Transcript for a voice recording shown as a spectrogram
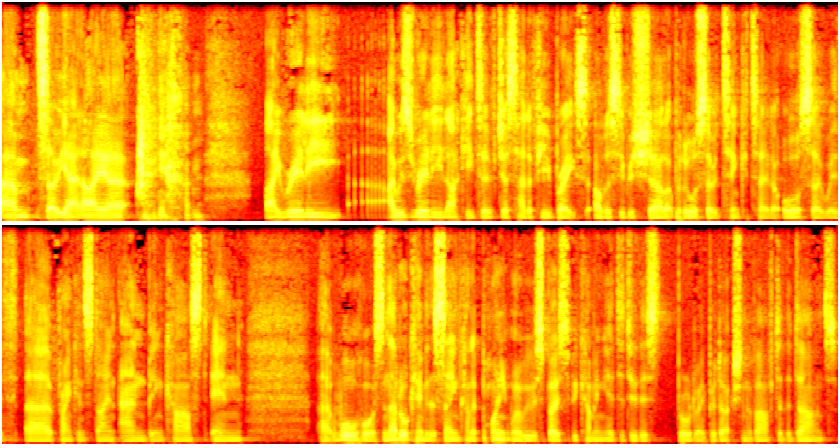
Um, so, yeah, I, uh, I really, I was really lucky to have just had a few breaks, obviously with Sherlock, but also with Tinker Tailor, also with uh, Frankenstein, and being cast in uh, Warhorse. And that all came at the same kind of point where we were supposed to be coming here to do this Broadway production of After the Dance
